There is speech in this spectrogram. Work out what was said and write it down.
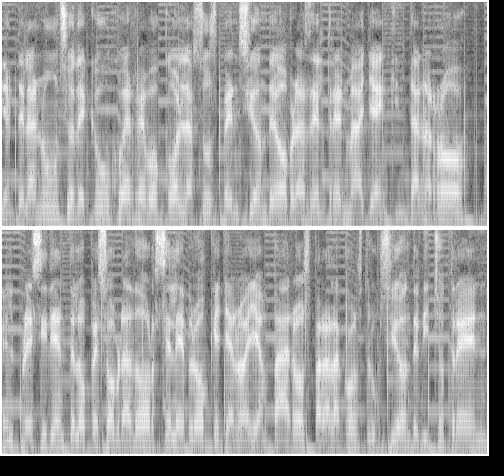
Y ante el anuncio de que un juez revocó la suspensión de obras del tren Maya en Quintana Roo, el presidente López Obrador celebró que ya no hay amparos para la construcción de dicho tren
